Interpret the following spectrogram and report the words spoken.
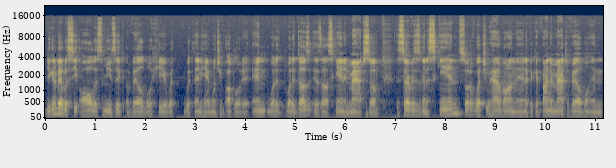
You're going to be able to see all this music available here with within here once you've uploaded. And what it what it does is a scan and match. So the service is going to scan sort of what you have on there, and if it can find a match available in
